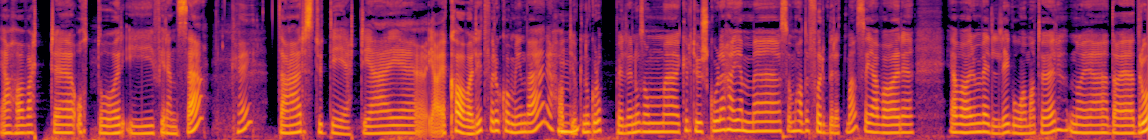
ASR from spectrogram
Jeg har vært eh, åtte år i Firenze. Ok. Der studerte jeg Ja, jeg kava litt for å komme inn der. Jeg hadde jo Mhm. ikke noe Glopp eller noe sånn eh, kulturskole her hjemme som hadde forberedt meg, så jeg var, jeg var en veldig god amatør når jeg, da jeg dro.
